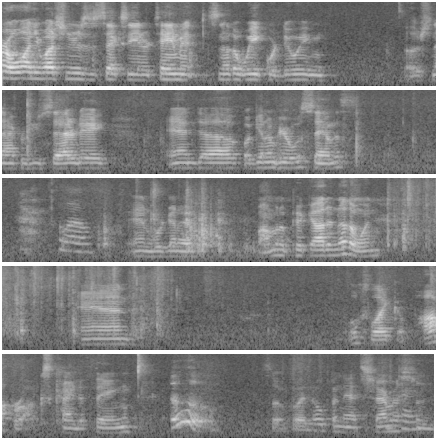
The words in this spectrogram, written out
Will Ferrell One. You watch News and Sexy Entertainment. It's another week. We're doing another snack review Saturday, and uh, again I'm here with Samus, Hello. and we're gonna. I'm gonna pick out another one, and looks like a Pop Rocks kind of thing. Ooh. So go ahead and open that, Samus, Okay. and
